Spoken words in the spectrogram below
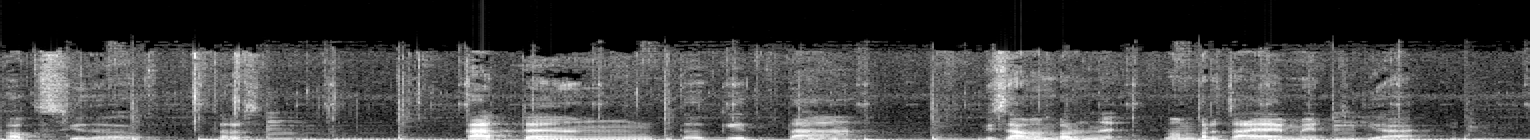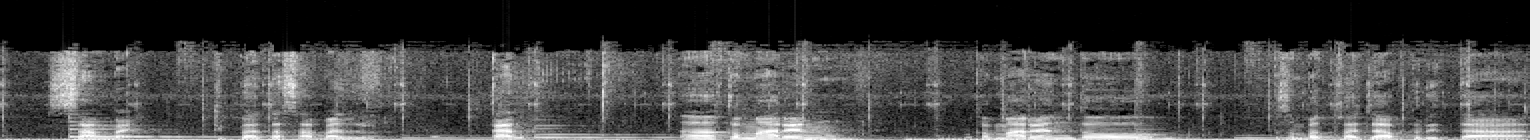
hoax gitu. Terus kadang tuh kita bisa memper- mempercayai media sampai di batas apa dulu kan eh, kemarin kemarin tuh sempat baca berita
